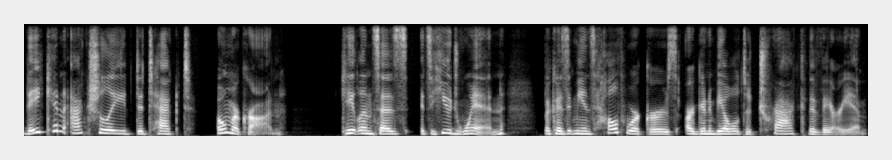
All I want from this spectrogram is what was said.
they can actually detect Omicron. Katelyn says it's a huge win because it means health workers are going to be able to track the variant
